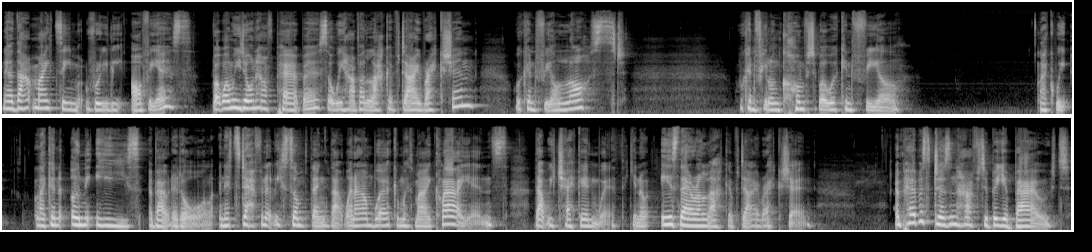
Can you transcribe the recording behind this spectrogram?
Now, that might seem really obvious, but when we don't have purpose or we have a lack of direction, we can feel lost, we can feel uncomfortable, we can feel like we like an unease about it all. And it's definitely something that when i'm working with my clients that we check in with you know is there a lack of direction? And purpose doesn't have to be about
